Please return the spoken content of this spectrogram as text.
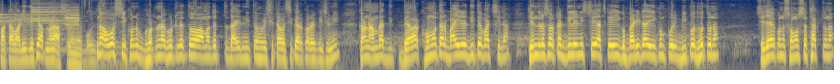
পাকা বাড়ি দেখে আপনারা আশ্রয় নেবেন। না অবশ্যই কোনো ঘটনা ঘটলে তো আমাদের তো দায়ী নিতে হবে সেটা অস্বীকার করার কিছু নেই। কারণ আমরা দেওয়ার ক্ষমতার বাইরে দিতে পারছি না। কেন্দ্র সরকার দিলে নিশ্চয়ই আজকে এই বাড়িটা এরকম বিপদ হতো না। সে জায়গায় কোনো সমস্যা থাকতো না।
